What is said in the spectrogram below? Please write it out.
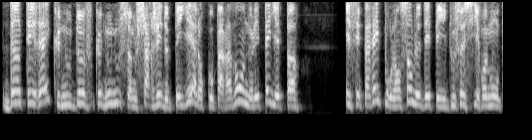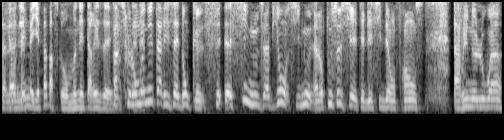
d'intérêts que nous, que nous nous sommes chargés de payer alors qu'auparavant on ne les payait pas. Et c'est pareil pour l'ensemble des pays. Tout ceci remonte à la. on ne les payait pas parce qu'on monétarisait. Parce que l'on monétarisait. Donc, euh, si nous avions, si nous, alors tout ceci a été décidé en France par une loi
